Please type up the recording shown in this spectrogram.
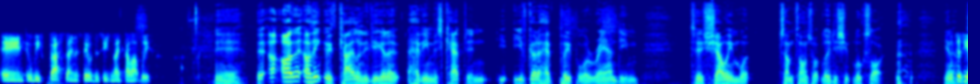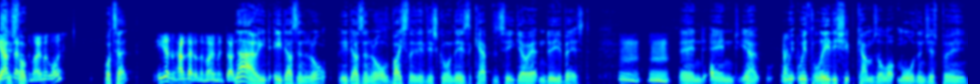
and it'll be fascinating to see what decision they come up with. Yeah, I, I think with Kalyn, if you're going to have him as captain, you've got to have people around him to show him what sometimes what leadership looks like. you well, know, does he have that not... at the moment, Loz? What's that? He doesn't have that at the moment, does no, he? No, he, he doesn't at all. He doesn't at all. Basically, they've just gone, there's the captaincy, go out and do your best. Mm, mm. And, and you know, with, with, leadership comes a lot more than just being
